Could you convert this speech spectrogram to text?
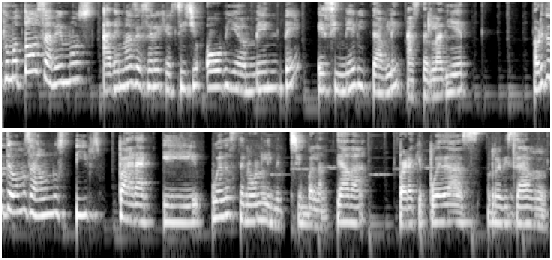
Pues como todos sabemos, además de hacer ejercicio, obviamente es inevitable hacer la dieta. Ahorita te vamos a dar unos tips para que puedas tener una alimentación balanceada, para que puedas revisar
